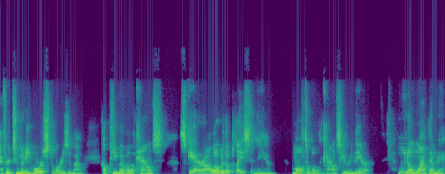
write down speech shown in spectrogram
I've heard too many horror stories about how people have accounts scattered all over the place and they have multiple accounts here and there. We don't want them to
